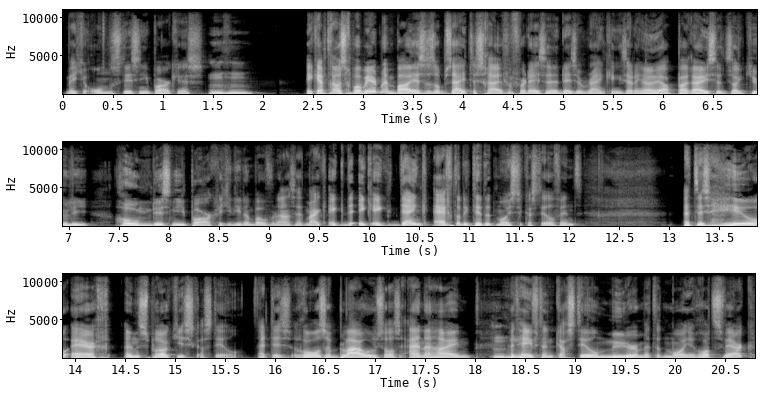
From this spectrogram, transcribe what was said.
beetje ons Disneypark is. Mhm. Ik heb trouwens geprobeerd mijn biases opzij te schrijven voor deze, deze ranking. Ik denk, oh ja, Parijs, het is like jullie home Disney park, dat je die dan bovenaan zet. Maar ik, ik, ik, ik denk echt dat ik dit het mooiste kasteel vind. Het is heel erg een sprookjeskasteel. Het is roze-blauw, zoals Anaheim. Mhm. Het heeft een kasteelmuur met het mooie rotswerk.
